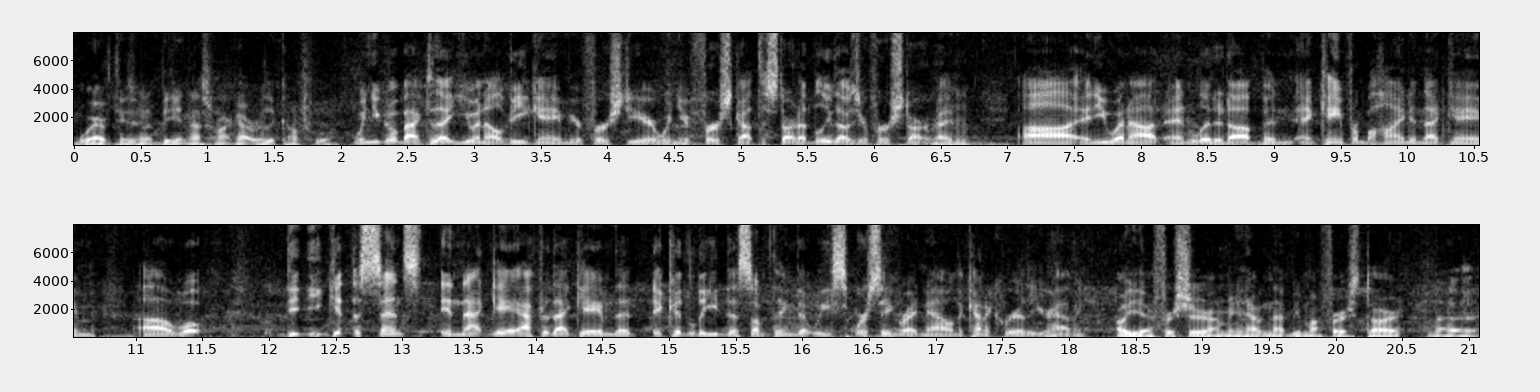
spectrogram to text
where everything's going to be. And that's when I got really comfortable. When you go back to that UNLV game, your first year, when you first got to start, I believe that was your first start, right? Mm-hmm. Uh, and you went out and lit it up and, and came from behind in that game. Uh, what did you get the sense in that game after that game that it could lead to something that we we're seeing right now in the kind of career that you're having? Oh yeah, for sure. I mean, having that be my first start, uh,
